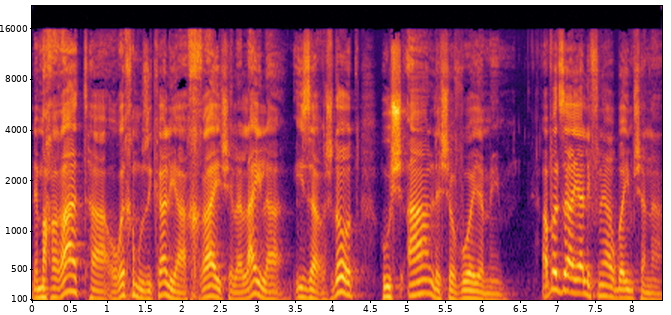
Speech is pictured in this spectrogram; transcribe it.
למחרת, העורך המוזיקלי האחראי של הלילה, יזהר אשדוד, הושעה לשבוע ימים. אבל זה היה לפני 40 שנה,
